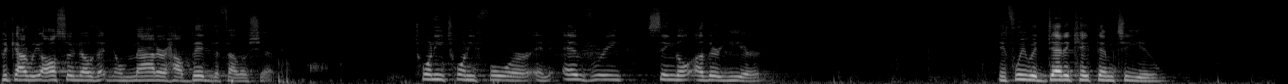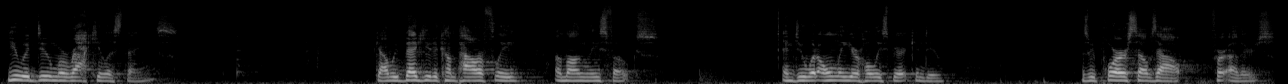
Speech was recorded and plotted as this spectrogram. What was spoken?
But God, we also know that no matter how big the fellowship, 2024 and every single other year if we would dedicate them to you, you would do miraculous things. God, we beg you to come powerfully among these folks and do what only your Holy Spirit can do as we pour ourselves out for others,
